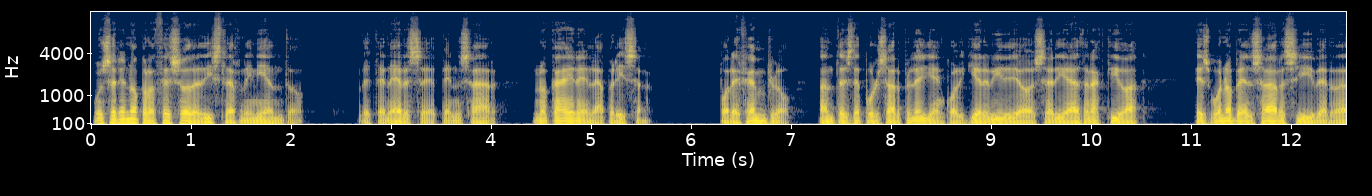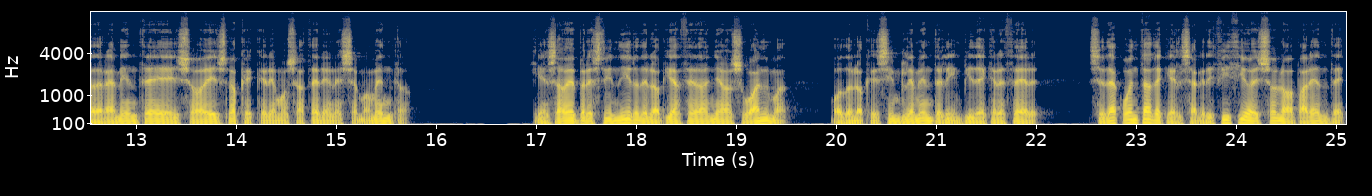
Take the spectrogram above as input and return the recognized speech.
un sereno proceso de discernimiento, detenerse, pensar, no caer en la prisa. Por ejemplo, antes de pulsar play en cualquier vídeo o serie atractiva, es bueno pensar si verdaderamente eso es lo que queremos hacer en ese momento. Quien sabe prescindir de lo que hace daño a su alma o de lo que simplemente le impide crecer, se da cuenta de que el sacrificio es sólo aparente,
